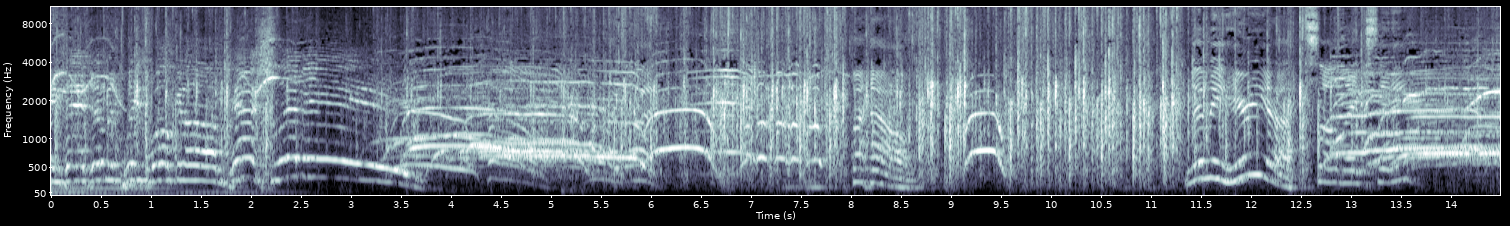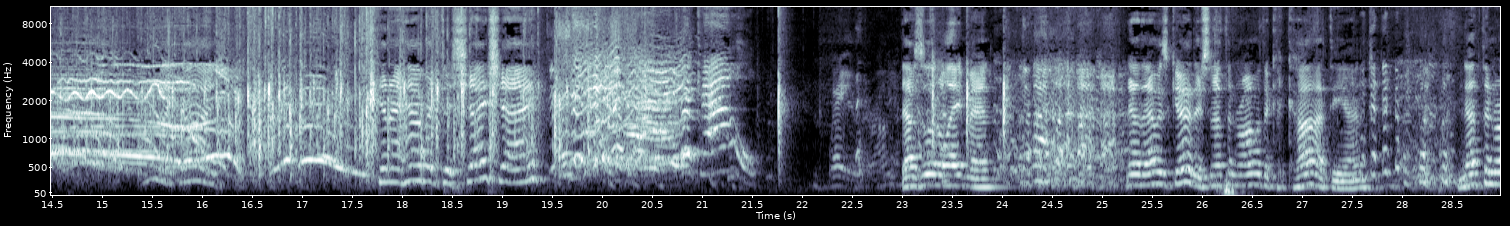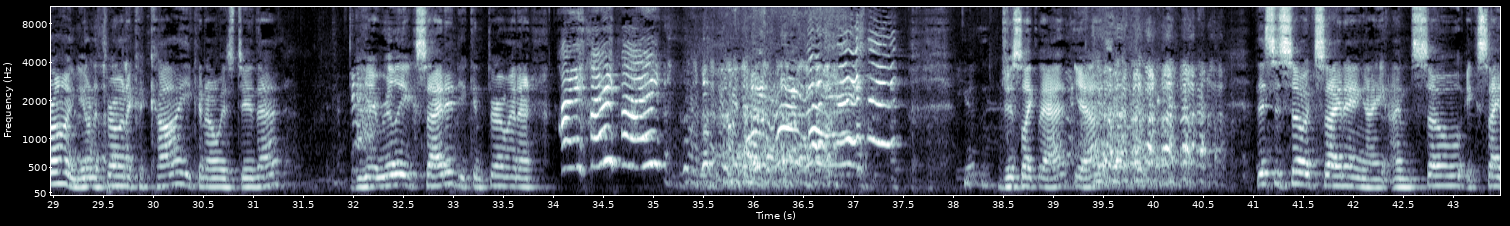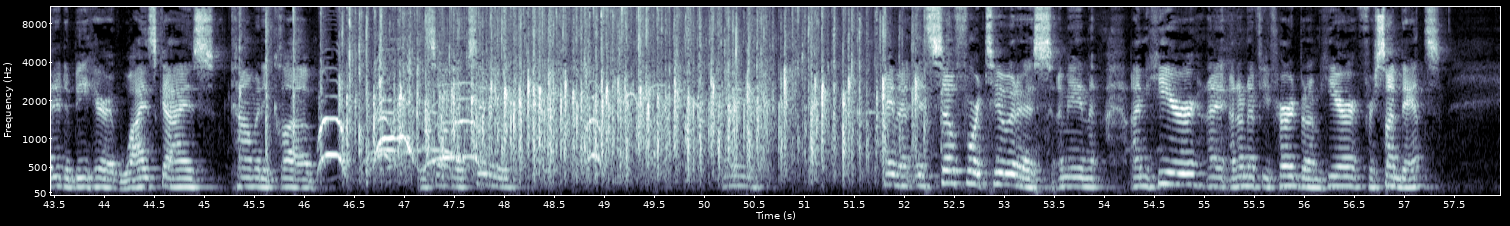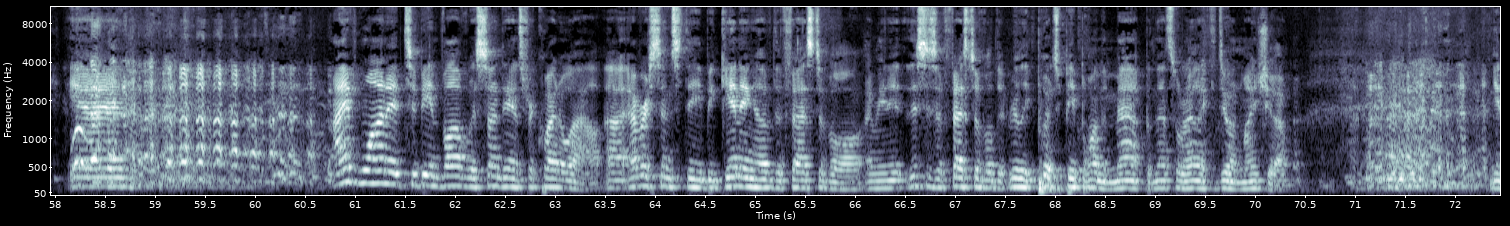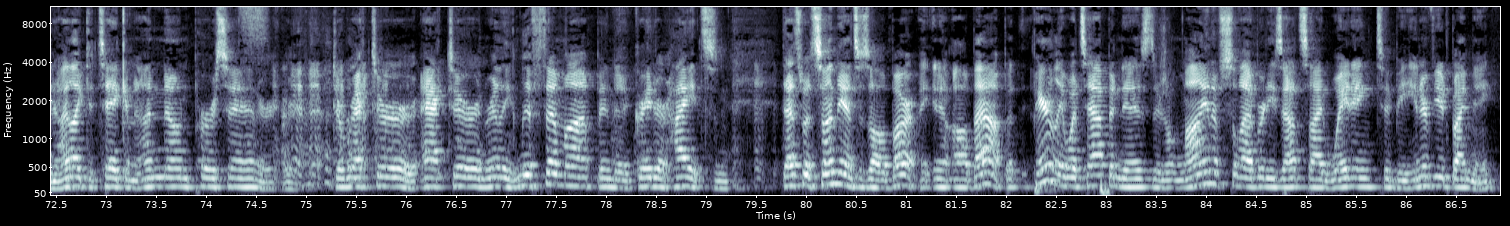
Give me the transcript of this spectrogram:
Ladies and gentlemen, please welcome Cash Levy! Wow. Let me hear you, Salt Lake City. Oh my gosh. Can I have it to Shy Shy? That was a little late, man. No, that was good. There's nothing wrong with a caca at the end. Nothing wrong. You want to throw in a caca? You can always do that. If you get really excited, you can throw in a hi, hi, hi. Just like that, yeah. This is so exciting. I, I'm so excited to be here at Wise Guys Comedy Club in Salt Lake City. Hey man, it's so fortuitous. I mean, I'm here. I, I don't know if you've heard, but I'm here for Sundance. And I've wanted to be involved with Sundance for quite a while, uh, ever since the beginning of the festival. I mean, it, this is a festival that really puts people on the map, and that's what I like to do on my show. You know, I like to take an unknown person or, or director or actor and really lift them up into greater heights and that's what Sundance is all about, you know, all about. But apparently, what's happened is there's a line of celebrities outside waiting to be interviewed by me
